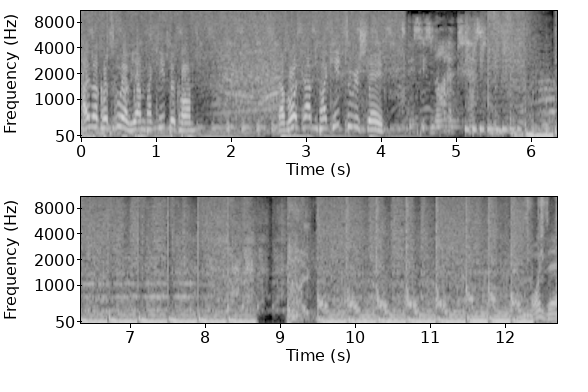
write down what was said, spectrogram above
Halt mal kurz rüber, wir haben ein Paket bekommen. Da wurde gerade ein Paket zugestellt. This is not a test. Moin, Sepp.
